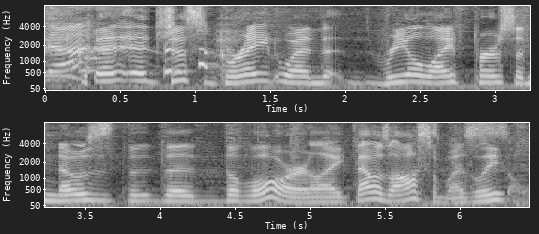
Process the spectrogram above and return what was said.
no. It, it's just great when real life person knows the, the, the lore. Like that was awesome, Wesley. Sold.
